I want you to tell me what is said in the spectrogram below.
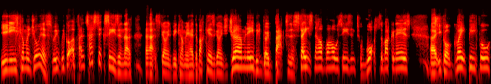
you need to come and join us. We, have got a fantastic season that that's going to be coming ahead. The Buccaneers are going to Germany. We can go back to the States now for the whole season to watch the Buccaneers. Uh, you've got great people,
